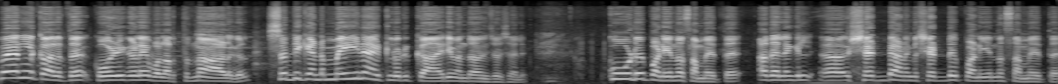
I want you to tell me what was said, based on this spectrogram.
വേനൽക്കാലത്ത് കോഴികളെ വളർത്തുന്ന ആളുകൾ ശ്രദ്ധിക്കേണ്ട മെയിൻ ആയിട്ടുള്ളൊരു കാര്യം എന്താണെന്ന് ചോദിച്ചാൽ കൂട് പണിയുന്ന സമയത്ത് അതല്ലെങ്കിൽ ഷെഡ് ആണെങ്കിൽ ഷെഡ് പണിയുന്ന സമയത്ത്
